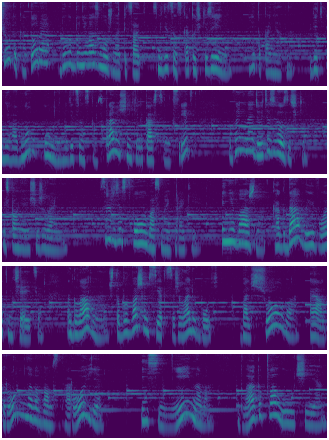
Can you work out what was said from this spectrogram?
Чудо, которое было бы невозможно описать с медицинской точки зрения. И это понятно. Ведь ни в одном умном медицинском справочнике лекарственных средств вы не найдете звездочки, исполняющие желания. С Рождеством вас, мои дорогие! И неважно, когда вы его отмечаете, главное, чтобы в вашем сердце жила любовь, большого и огромного вам здоровья и семейного благополучия.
